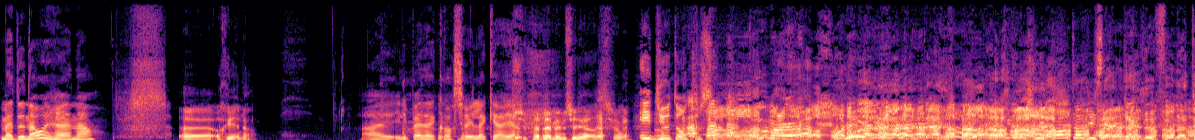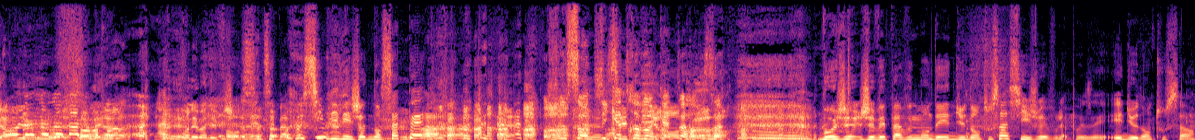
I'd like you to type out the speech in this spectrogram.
Madonna ou Rihanna euh, Rihanna. Ah, il n'est pas d'accord, Cyril Lacarrière. Je suis pas de la même génération. Et Dieu dans tout ça. oh là là Je n'ai pas entendu ça. Attaque de fin d'interview. Prenez ma défense. C'est pas possible, il est jeune dans sa tête. Ressenti 94. Bon, je ne vais pas vous demander Dieu dans tout ça, si, je vais vous la poser. Et Dieu dans tout ça,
